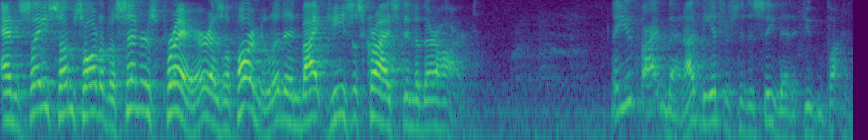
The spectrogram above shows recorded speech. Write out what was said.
and say some sort of a sinner's prayer as a formula to invite Jesus Christ into their heart. Now, you find that. I'd be interested to see that if you can find that.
